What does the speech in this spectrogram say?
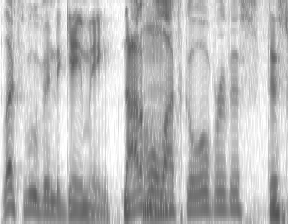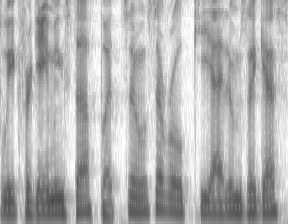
let's move into gaming. Not a whole lot to go over this this week for gaming stuff, but you know, several key items, I guess.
